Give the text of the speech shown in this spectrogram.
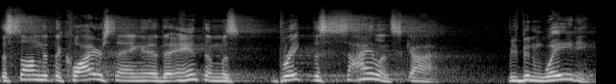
The song that the choir sang, uh, the anthem, was Break the Silence, God. We've been waiting.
